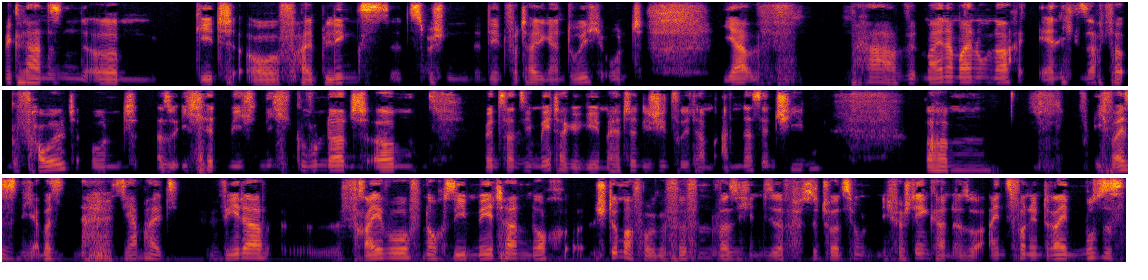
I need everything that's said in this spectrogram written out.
Mikkel Hansen ähm, geht auf halb links zwischen den Verteidigern durch und ja, ha, wird meiner Meinung nach ehrlich gesagt gefault und also ich hätte mich nicht gewundert, ähm, wenn es dann sieben Meter gegeben hätte. Die Schiedsrichter haben anders entschieden. Ähm, ich weiß es nicht, aber sie haben halt weder Freiwurf noch sieben Meter noch Stürmer vollgepfiffen, was ich in dieser Situation nicht verstehen kann. Also eins von den drei muss es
